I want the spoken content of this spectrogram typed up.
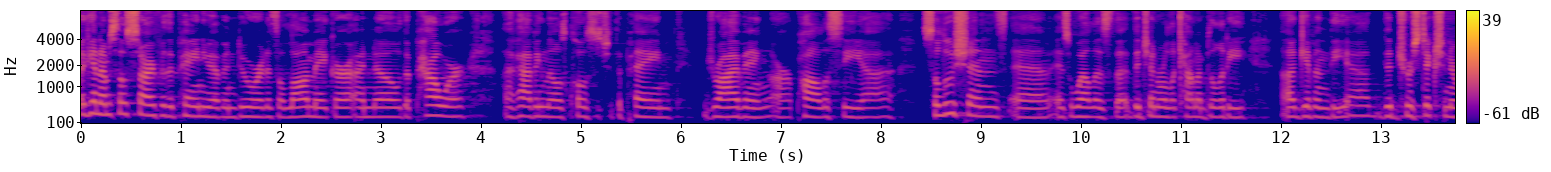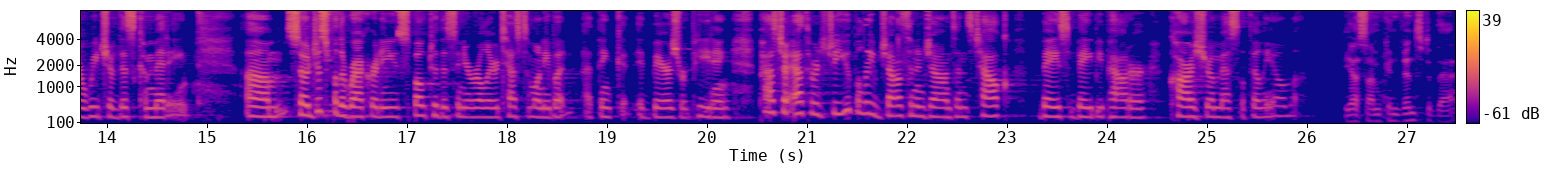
Again, I'm so sorry for the pain you have endured. As a lawmaker, I know the power of having those closest to the pain driving our policy uh, solutions, uh, as well as the, the general accountability uh, given the, uh, the jurisdiction and reach of this committee. Um, so just for the record, and you spoke to this in your earlier testimony, but I think it, it bears repeating. Pastor Etheridge, do you believe Johnson & Johnson's talc-based baby powder caused your mesothelioma? Yes, I'm convinced of that.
